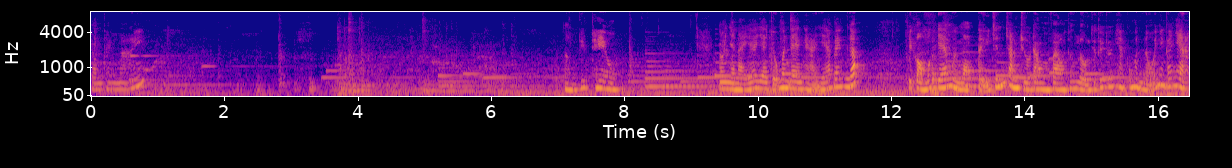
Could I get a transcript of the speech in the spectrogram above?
trong thang máy. Tầng tiếp theo ngôi nhà này gia chủ mình đang hạ giá bán gấp. Chỉ còn mức giá 11 tỷ 900 triệu đồng vào thương lượng cho tiếp chủ nhà của mình nữa nha cả nhà.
